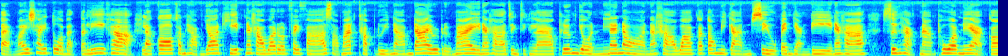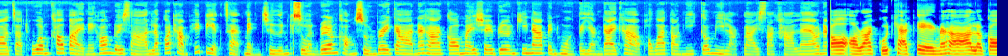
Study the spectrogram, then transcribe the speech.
แต่ไม่ใช่ตัวแบตเตอรี่ค่ะ แล้วก็คำถามยอดฮิตนะคะ ว่ารถไฟฟ้าสามารถขับลุยน้ำได้หรือไม่นะคะ จริงๆ แล้วเครื่องยนต์นี่แน่นอนนะคะ ว่าก็ต้องมีการซีลเป็นอย่างดีนะคะ ซึ่งหากน้ำท่วมเนี่ยก็จะท่วมเข้าไปในห้องโดยสาร แล้วก็ทำให้เปียกแฉะเหม็นชื้น ส่วนเรื่องของศูนย์บริการนะคะ ก็ไม่ใช่เรื่องที่น่าเป็นห่วงแต่อย่างใดค่ะ เพราะว่าตอนนี้ก็มีหลากหลายสาขาแล้วนะก็ Aura Good Cat เองนะคะ แล้วก็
